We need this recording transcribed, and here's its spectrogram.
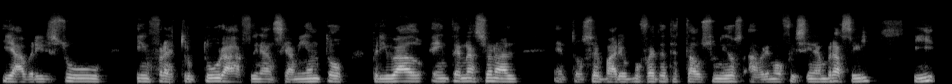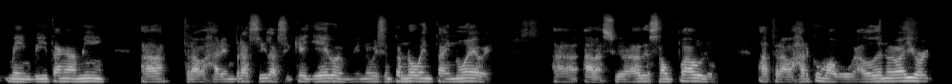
y abrir su infraestructura, financiamiento privado e internacional, entonces varios bufetes de Estados Unidos abren oficina en Brasil y me invitan a mí a trabajar en Brasil, así que llego en 1999 a, la ciudad de Sao Paulo a trabajar como abogado de Nueva York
